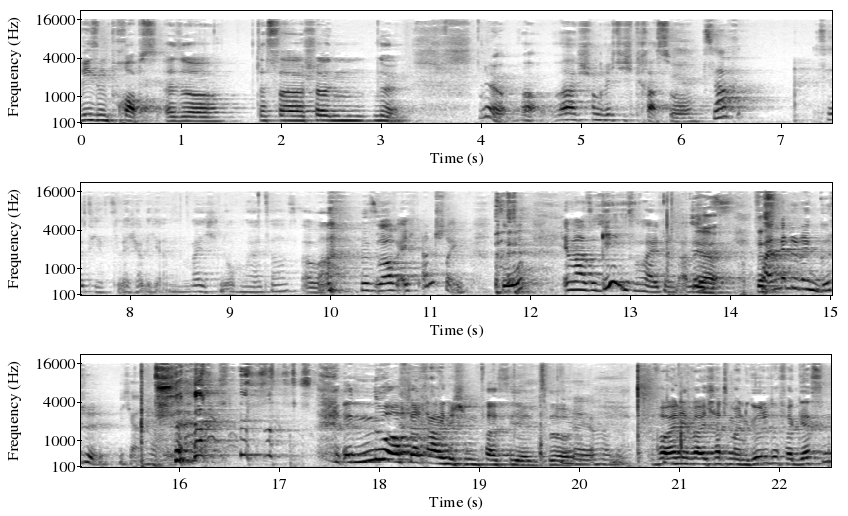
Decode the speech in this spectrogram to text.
riesen Props. Also, das war schon, nö. Ja, war, war schon richtig krass so. Es war auch, hört sich jetzt lächerlich an, weil ich nur auf dem Hals saß, aber es war auch echt anstrengend. So, immer so gegenzuhalten und alles. Ja, Vor allem, wenn du deinen Gürtel nicht anhast. Nur auf der Rheinischen passiert. So. ja, Johannes. Vor allem, weil ich hatte meine Gürtel vergessen.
